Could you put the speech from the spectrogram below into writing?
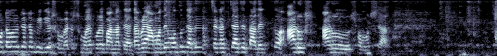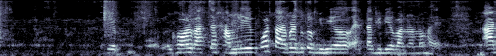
মোটামুটি একটা ভিডিও সময় একটা সময় করে বানাতে হয়। তারপরে আমাদের মতন যাদের বাচ্চা কাচ্চা আছে, তাদের তো আরও আরও সমস্যা। যে ঘর, বাচ্চা সামলিয়ে পর তারপরে দুটো ভিডিও একটা ভিডিও বানানো হয়। আর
